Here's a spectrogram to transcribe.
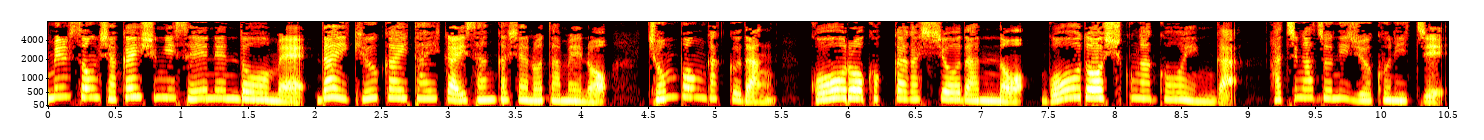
キミルソン社会主義青年同盟第9回大会参加者のためのチョンボン楽団厚労国家合唱団の合同祝賀公演が8月29日、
